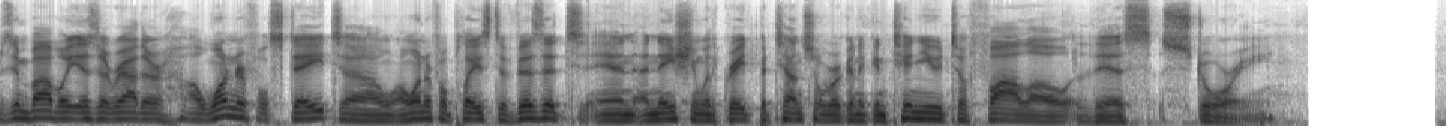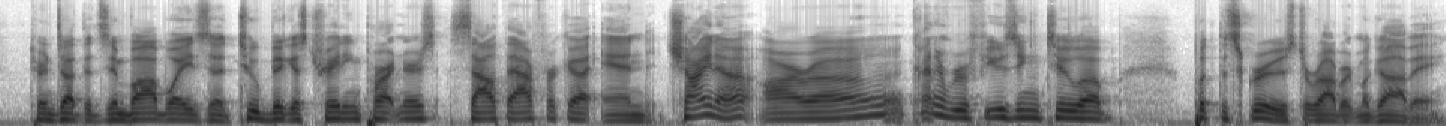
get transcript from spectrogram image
Zimbabwe is a rather a wonderful state, uh, a wonderful place to visit, and a nation with great potential. We're going to continue to follow this story. Turns out that Zimbabwe's uh, two biggest trading partners, South Africa and China, are uh, kind of refusing to uh, put the screws to Robert Mugabe.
